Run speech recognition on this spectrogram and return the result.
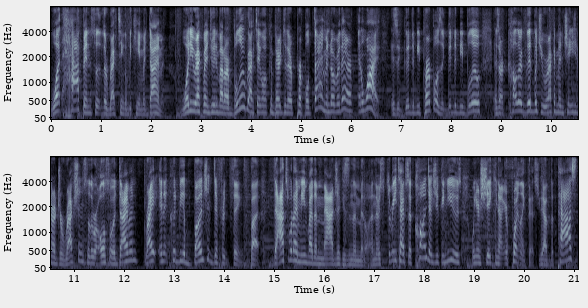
what happened so that the rectangle became a diamond? What do you recommend doing about our blue rectangle compared to their purple diamond over there, and why? Is it good to be purple? Is it good to be blue? Is our color good, but you recommend changing our direction so that we're also a diamond, right? And it could be a bunch of different things, but that's what I mean by the magic is in the middle. And there's three types of context you can use when you're shaking out your point like this. You have the past,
